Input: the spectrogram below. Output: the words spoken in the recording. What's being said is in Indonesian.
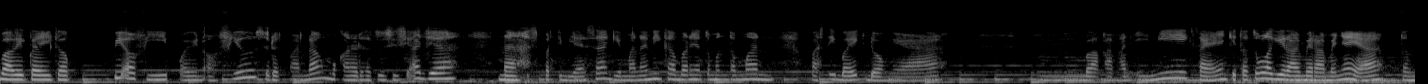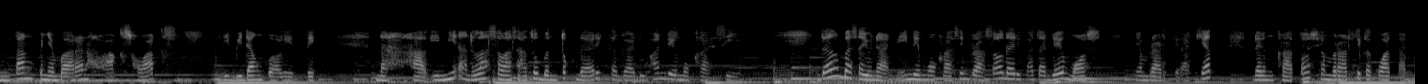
Balik lagi ke POV, point of view, sudut pandang bukan dari satu sisi aja. Nah, seperti biasa, gimana nih kabarnya teman-teman? Pasti baik dong ya. Hmm, belakangan ini kayaknya kita tuh lagi rame-ramenya ya tentang penyebaran hoax-hoax di bidang politik. Nah, hal ini adalah salah satu bentuk dari kegaduhan demokrasi. Dalam bahasa Yunani, demokrasi berasal dari kata demos yang berarti rakyat dan kratos yang berarti kekuatan.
